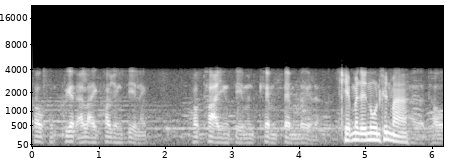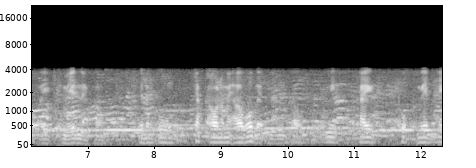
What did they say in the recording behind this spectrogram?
เขาเครียดอะไรเขาอย่างตีเนี่ยเขาทายอย่างตีมันเข้มเต็มเลยแหละเข็มมันจะนูนขึ้นมา เออเท่าไอ้เขมรเนี่ยเขาแต่หลวงปู่จัก เอาแล้วไม่เอาว่าแบบนั้นเขามีใครพวกเขมรให้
